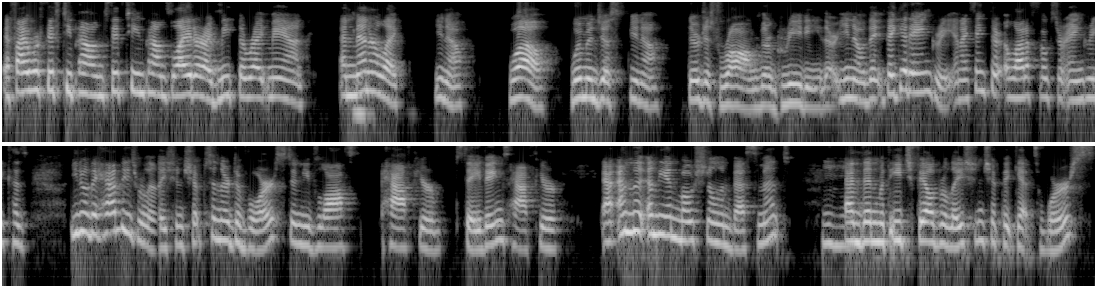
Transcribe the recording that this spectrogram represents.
If I were 50 pounds, 15 pounds lighter, I'd meet the right man. And men are like, you know, well, women just, you know, they're just wrong. They're greedy. They're, you know, they, they get angry. And I think that a lot of folks are angry because, you know, they have these relationships and they're divorced and you've lost half your savings, half your, and the, and the emotional investment. Mm-hmm. And then with each failed relationship, it gets worse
